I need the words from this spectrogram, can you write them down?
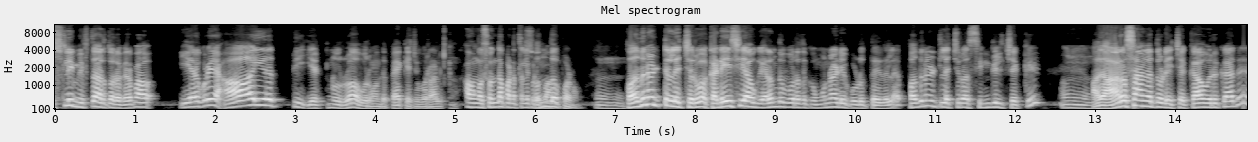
முஸ்லீம் இஃப்தார் திறக்கிறப்ப ஏறக்குறைய ஆயிரத்தி எட்நூறுரூவா வரும் அந்த பேக்கேஜ் ஒரு ஆளுக்கு அவங்க சொந்த பணத்துல சொந்த. பணம் பதினெட்டு லட்ச ரூபா கடைசி அவங்க இறந்து போகிறதுக்கு முன்னாடி கொடுத்த இதில் பதினெட்டு லட்ச ரூபா சிங்கிள் செக்கு. அது அரசாங்கத்துடைய செக்காகவும் இருக்காது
